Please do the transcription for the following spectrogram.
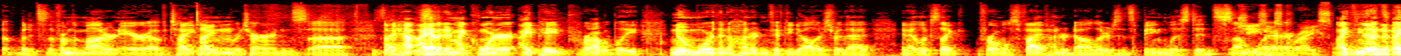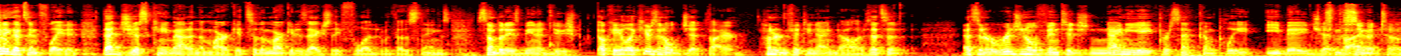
uh, but it's the, from the modern era of Titan, Titan. returns. Uh, I, ha- I have it in my corner. I paid probably no more than $150 for that, and it looks like for almost $500, it's being listed somewhere. Jesus Christ. I think No, that's, no, no. I think that's inflated. That just came out in the market, so the market is actually flooded with those things. Somebody's being a douche. Okay, like here's an old Jetfire, hundred and fifty nine dollars. That's an that's an original vintage, ninety eight percent complete eBay Jetfire. missing a toe.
